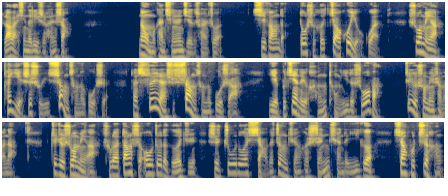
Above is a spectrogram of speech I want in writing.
老百姓的历史很少。那我们看情人节的传说，西方的都是和教会有关，说明啊它也是属于上层的故事。但虽然是上层的故事啊，也不见得有很统一的说法。这就说明什么呢？这就说明啊，除了当时欧洲的格局是诸多小的政权和神权的一个。相互制衡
